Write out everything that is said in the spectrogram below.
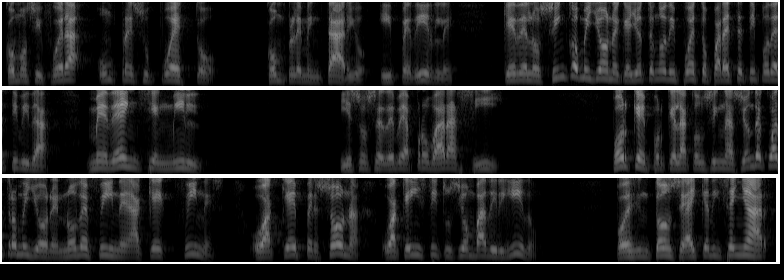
como si fuera un presupuesto complementario y pedirle que de los 5 millones que yo tengo dispuestos para este tipo de actividad, me den 100 mil. Y eso se debe aprobar así. ¿Por qué? Porque la consignación de 4 millones no define a qué fines o a qué persona o a qué institución va dirigido. Pues entonces hay que diseñar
